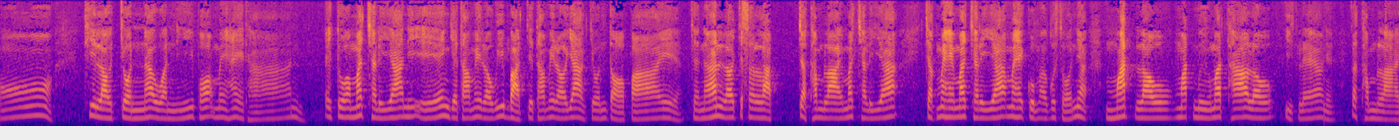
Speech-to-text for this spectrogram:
อ๋อ ที่เราจนณวันนี้ เพราะไม่ให้ทานไอตัวมัชชริยะนี่เองจะทำให้เราวิบัติจะทำให้เรายากจนต่อไป ฉะนั้นเราจะสลัดจะทำลายมัชชริยะจากไม่ให้มัชชริยะ ไม่ให้กลุ่มอกุศลเนี่ยมัดเรามัดมือมัดเท้าเราอีกแล้วเนี่ยก็ทำลาย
